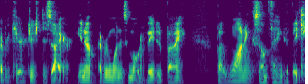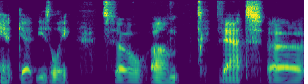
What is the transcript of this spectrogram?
every character's desire. You know, everyone is motivated by by wanting something that they can't get easily. So um, that uh,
